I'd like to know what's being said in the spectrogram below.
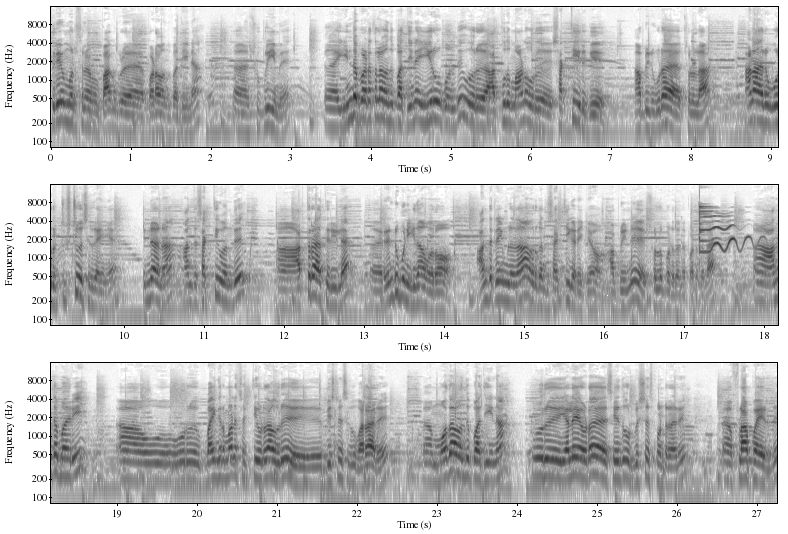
திரைவிமர்சனம் நம்ம பார்க்க படம் வந்து பார்த்திங்கன்னா சுப்ரீமு இந்த படத்தில் வந்து பார்த்திங்கன்னா ஹீரோவுக்கு வந்து ஒரு அற்புதமான ஒரு சக்தி இருக்குது அப்படின்னு கூட சொல்லலாம். ஆனால் அதில் ஒரு ட்விஸ்ட் வச்சுருக்காங்க. என்னன்னா அந்த சக்தி வந்து அர்த்தராத்திரியில் ரெண்டு மணிக்கு தான் வரும். அந்த டைமில் தான் அவருக்கு அந்த சக்தி கிடைக்கும் அப்படின்னு சொல்லப்படுது அந்த படத்தில். அந்த மாதிரி ஒ- ஒரு பயங்கரமான சக்தியோடு தான் அவர் பிஸ்னஸுக்கு வராரு. மொதல் வந்து பார்த்தீங்கன்னா ஒரு இலையோட சேர்ந்து ஒரு பிஸ்னஸ் பண்ணுறாரு ஃப்ளாப் ஆயிடுது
